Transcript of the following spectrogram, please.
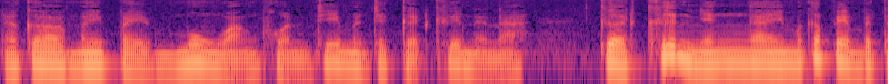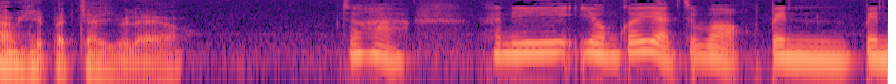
แล้วก็ไม่ไปมุ่งหวังผลที่มันจะเกิดขึ้นนะนะเกิดขึ้นยังไงมันก็เป็นไปตามเหตุปัจจัยอยู่แล้ว เจ้าค่ะทีนี้โยมก็อยากจะบอกเป็นเป็น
